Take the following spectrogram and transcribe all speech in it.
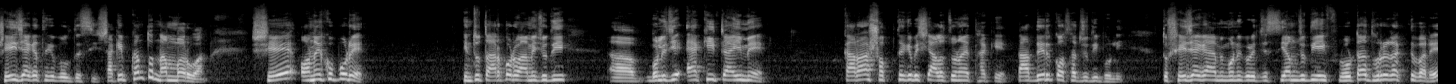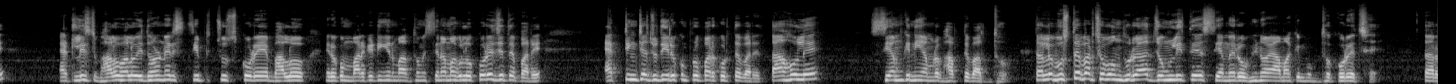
সেই জায়গা থেকে বলতেছি শাকিব খান তো নাম্বার ওয়ান সে অনেক উপরে। কিন্তু তারপরও আমি যদি বলি যে একই টাইমে কারা সব থেকে বেশি আলোচনায় থাকে, তাদের কথা যদি বলি, তো তো সেই জায়গায় আমি মনে করি যে সিয়াম যদি এই ফ্লোটা ধরে রাখতে পারে অ্যাটলিস্ট ভালো ভালো এই ধরনের স্ক্রিপ্ট চুজ করে, ভালো এরকম মার্কেটিংয়ের মাধ্যমে সিনেমাগুলো করে যেতে পারে অ্যাক্টিংটা যদি এরকম প্রপার করতে পারে, তাহলে সিয়ামকে নিয়ে আমরা ভাবতে বাধ্য। তাহলে বুঝতে পারছ বন্ধুরা, জঙ্গলিতে সিয়ামের অভিনয় আমাকে মুগ্ধ করেছে। তার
